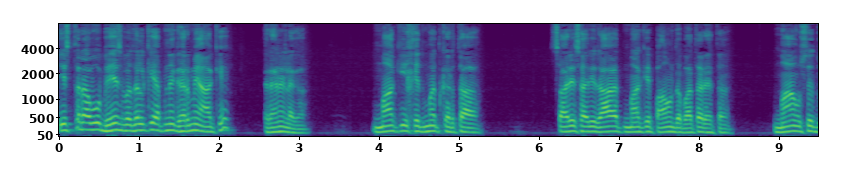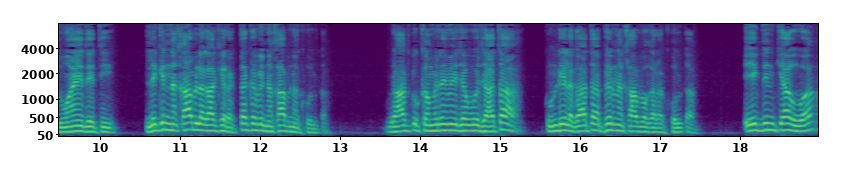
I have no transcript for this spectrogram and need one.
اس طرح وہ بھیس بدل کے اپنے گھر میں آ کے رہنے لگا۔ ماں کی خدمت کرتا ساری ساری رات ماں کے پاؤں دباتا رہتا، ماں اسے دعائیں دیتی، لیکن نقاب لگا کے رکھتا، کبھی نقاب نہ کھولتا۔ رات کو کمرے میں جب وہ جاتا، کنڈی لگاتا، پھر نقاب وغیرہ کھولتا۔ ایک دن کیا ہوا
